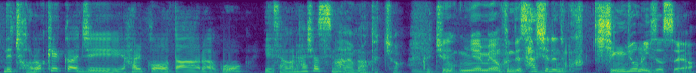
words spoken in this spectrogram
근데 저렇게까지 할 거다라고 예상을 하셨습니까? 아, 못했죠. 그쵸. 왜냐면 근데 사실은 징조는 있었어요.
